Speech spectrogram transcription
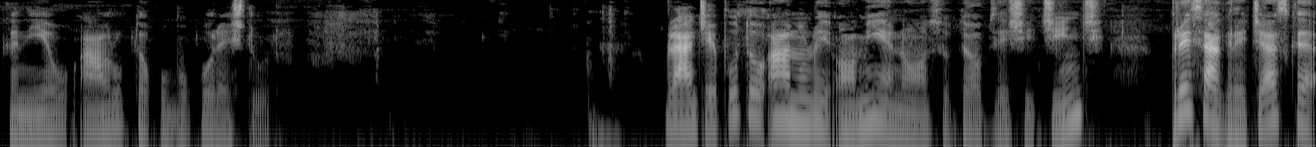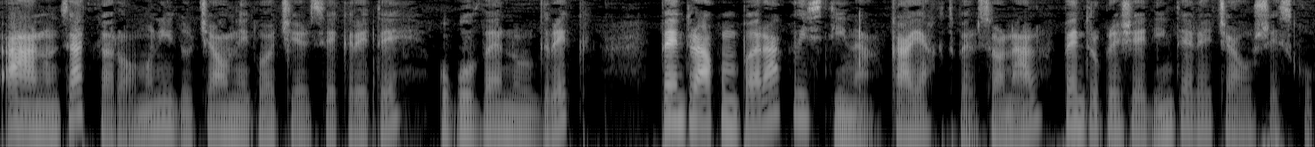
când eu am rupt-o cu Bucureștiul. La începutul anului 1985, presa grecească a anunțat că românii duceau negocieri secrete cu guvernul grec pentru a cumpăra Cristina ca iaht personal pentru președintele Ceaușescu.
